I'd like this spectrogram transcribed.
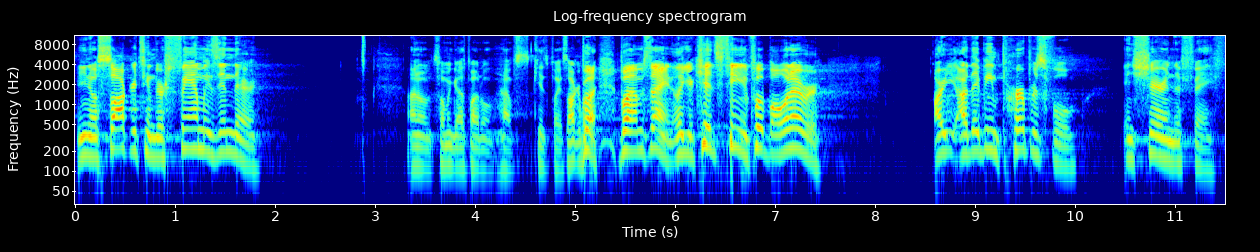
you know, soccer team, there's families in there. I know, some of you guys probably don't have kids play soccer, but, but I'm saying, like your kids' team, football, whatever. Are, you, are they being purposeful in sharing their faith?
